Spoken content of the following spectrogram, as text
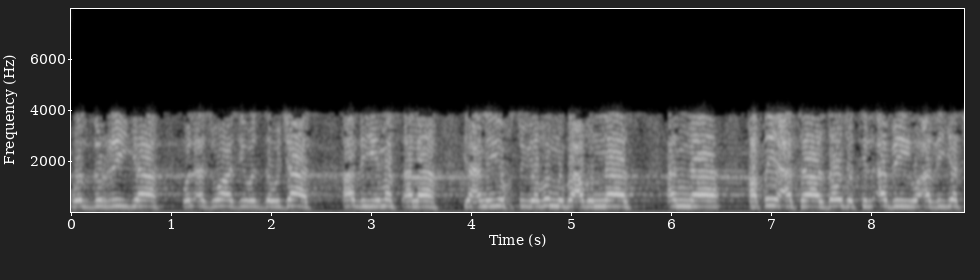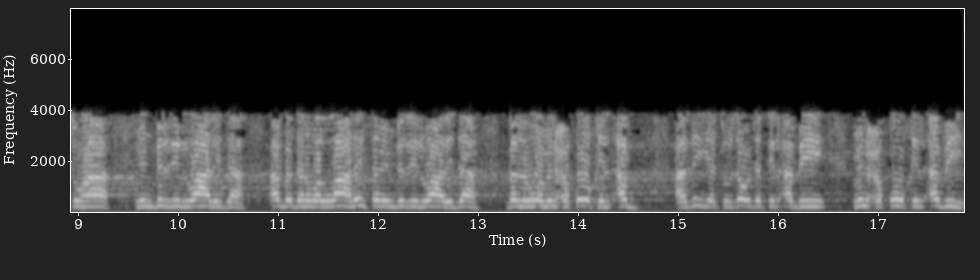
والذرية والأزواج والزوجات. هذه مسألة يعني يخطئ يظن بعض الناس أن قطيعة زوجة الأب وأذيتها من بر الوالدة. أبدا والله ليس من بر الوالدة بل هو من عقوق الأب. أذية زوجة الأب من عقوق الأب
